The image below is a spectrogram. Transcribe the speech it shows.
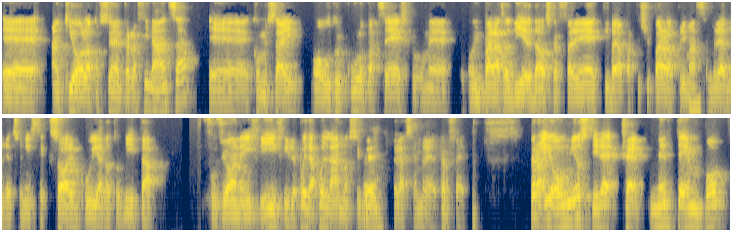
Eh, anch'io ho la passione per la finanza, eh, come sai ho avuto il culo pazzesco, come ho imparato a dire da Oscar Farinetti, beh, a partecipare alla prima assemblea degli azionisti Exor in cui ha dato vita fusione IFI, IFIL e poi da quell'anno ho seguito eh. tutte le assemblee, perfetto. Però io ho un mio stile, cioè nel tempo,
